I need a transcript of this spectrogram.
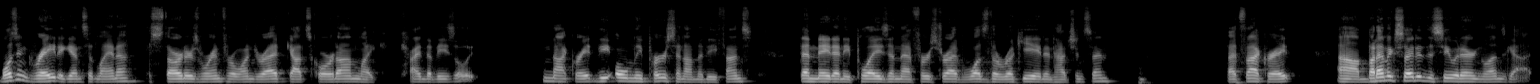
wasn't great against Atlanta. The starters were in for one drive, got scored on like kind of easily not great. The only person on the defense that made any plays in that first drive was the rookie Aidan Hutchinson. That's not great. Um, but I'm excited to see what Aaron Glenn's got.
